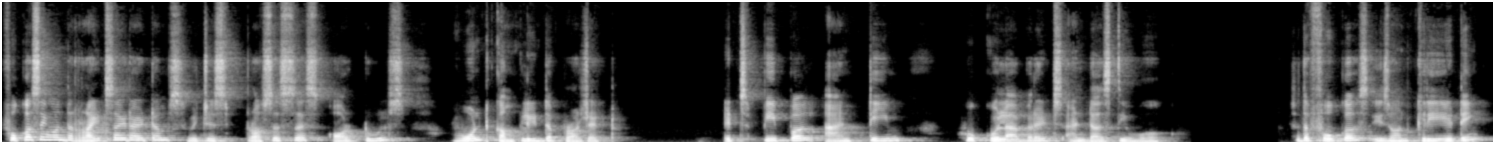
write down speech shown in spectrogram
Focusing on the right side items, which is processes or tools, won't complete the project. It's people and team who collaborates and does the work. So the focus is on creating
